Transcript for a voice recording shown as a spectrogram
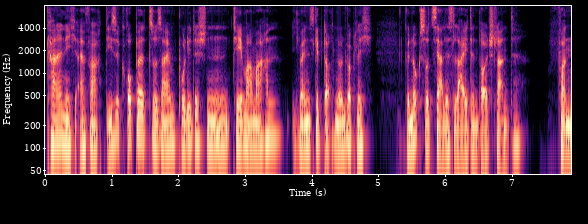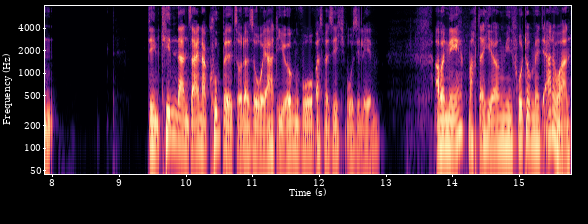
kann er nicht einfach diese Gruppe zu seinem politischen Thema machen? Ich meine, es gibt doch nun wirklich genug soziales Leid in Deutschland von den Kindern seiner Kumpels oder so, ja, die irgendwo, was weiß ich, wo sie leben. Aber nee, macht er hier irgendwie ein Foto mit Erdogan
